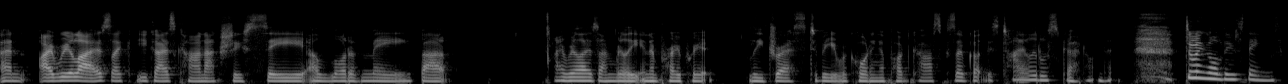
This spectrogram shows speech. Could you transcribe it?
and I realize like you guys can't actually see a lot of me, but I realize I'm really inappropriately dressed to be recording a podcast because I've got this tiny little skirt on and doing all these things.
